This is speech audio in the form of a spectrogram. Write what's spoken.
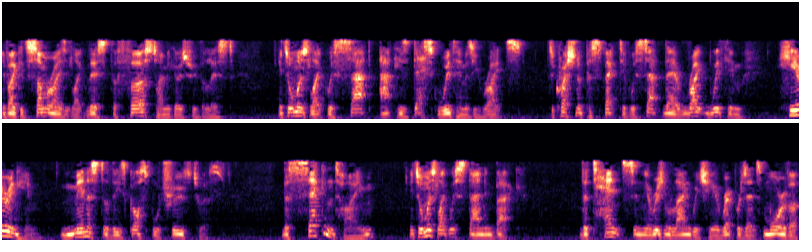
If I could summarize it like this, the first time he goes through the list, it's almost like we're sat at his desk with him as he writes. It's a question of perspective. We're sat there right with him, hearing him minister these gospel truths to us. The second time, it's almost like we're standing back. The tense in the original language here represents more of a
